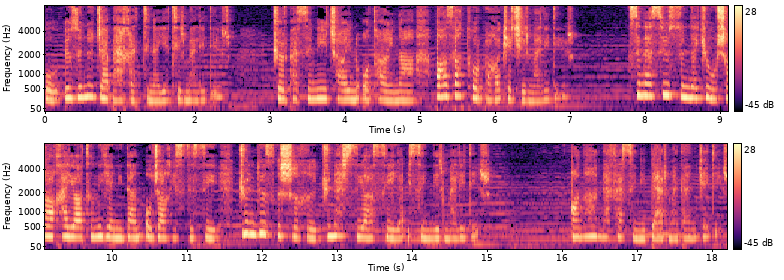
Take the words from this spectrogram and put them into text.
o özünü cəbhə xəttinə yetirməlidir. Körpəsini çayın o tayına, azad torpağa keçirməlidir. Sinəsi üstündəki uşaq həyatını yenidən ocaq istisi, gündüz işığı, günəş ziyası ilə isindirməlidir. Ana nəfəsini dərmədən gedir,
